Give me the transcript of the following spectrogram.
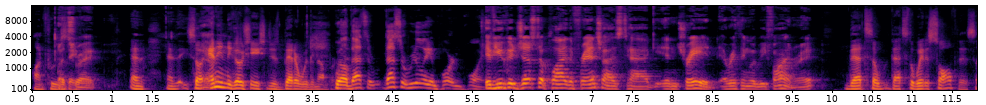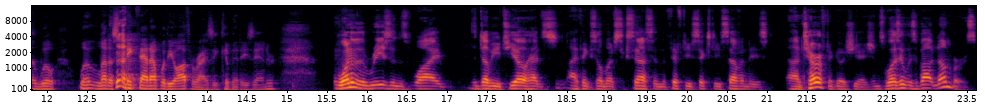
on food That's safety. right. And and so yeah. any negotiation is better with a number. Well, that's a that's a really important point. If you could just apply the franchise tag in trade, everything would be fine, right? That's a, that's the way to solve this. And we'll well, let us take that up with the authorizing committee, Xander. One of the reasons why the WTO had, I think, so much success in the 50s, 60s, 70s on tariff negotiations was it was about numbers.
